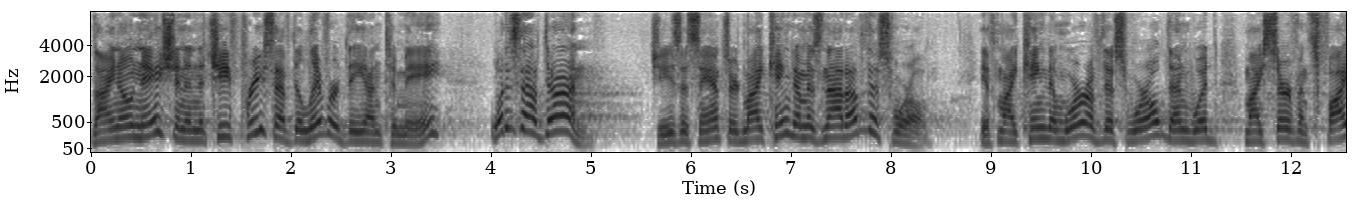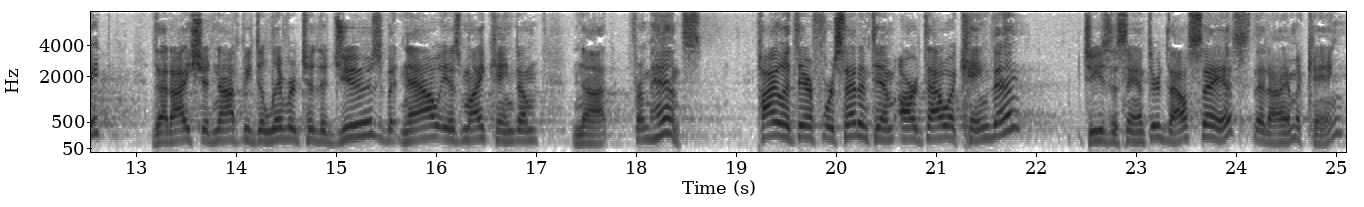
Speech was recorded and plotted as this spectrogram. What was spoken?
Thine own nation and the chief priests have delivered thee unto me. What hast thou done? Jesus answered, My kingdom is not of this world. If my kingdom were of this world, then would my servants fight that I should not be delivered to the Jews, but now is my kingdom not from hence. Pilate therefore said unto him, Art thou a king then? Jesus answered, Thou sayest that I am a king.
